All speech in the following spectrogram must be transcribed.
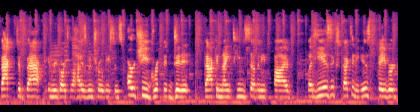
back to back in regard to the Heisman Trophy since Archie Griffin did it back in 1975. But he is expected, he is favored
